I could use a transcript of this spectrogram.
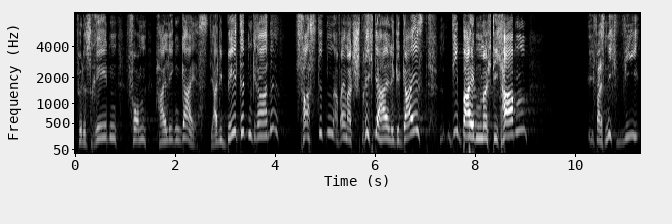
für das Reden vom Heiligen Geist. Ja, die beteten gerade, fasteten, auf einmal spricht der Heilige Geist, die beiden möchte ich haben. Ich weiß nicht, wie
